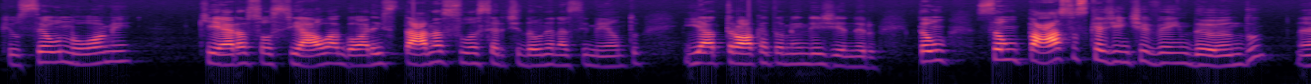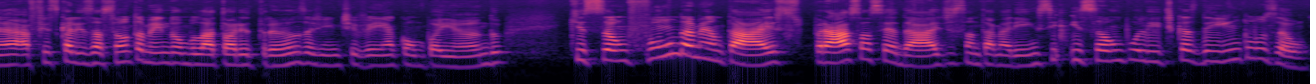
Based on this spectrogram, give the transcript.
Que o seu nome que era social, agora está na sua certidão de nascimento e a troca também de gênero. Então, são passos que a gente vem dando, né? a fiscalização também do ambulatório trans, a gente vem acompanhando, que são fundamentais para a sociedade santamariense e são políticas de inclusão,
